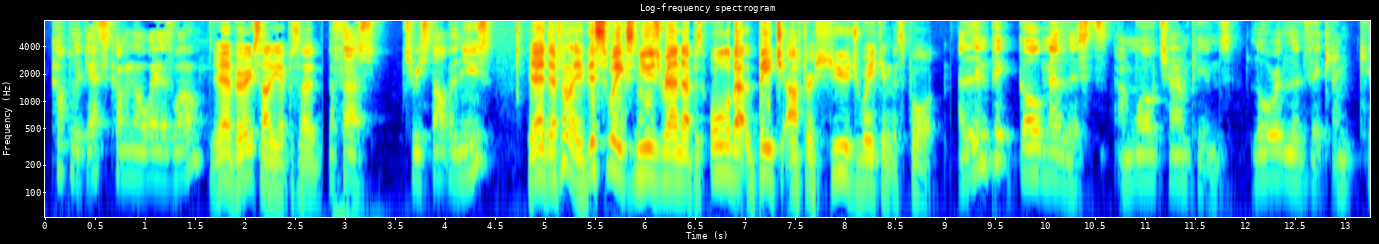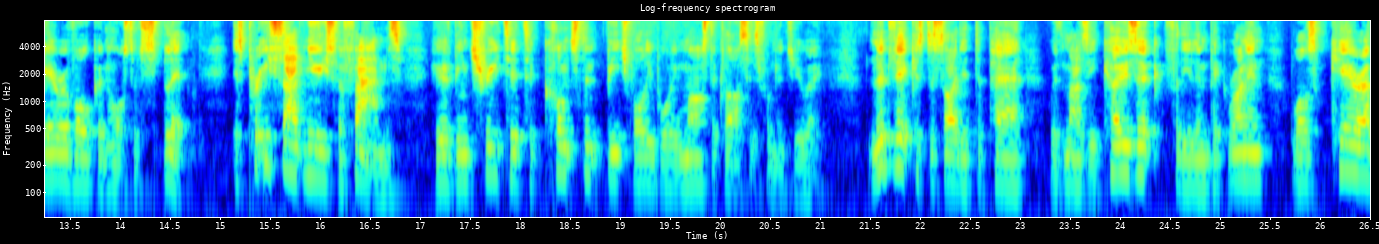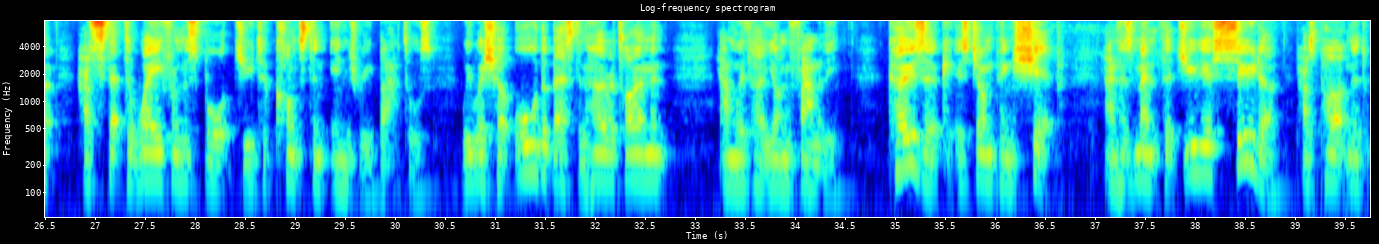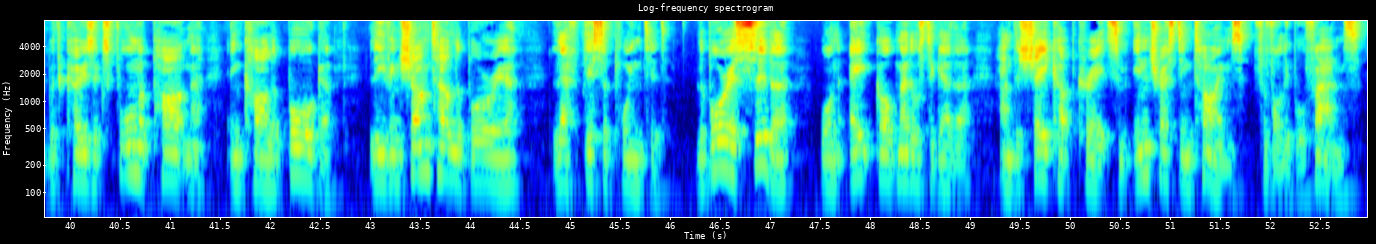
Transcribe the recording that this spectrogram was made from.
Couple of guests coming our way as well. Yeah, very exciting episode. But first, should we start with the news? Yeah, definitely. This week's news roundup is all about the beach after a huge week in the sport. Olympic gold medalists and world champions Laura Ludwig and Kira Walkenhorst have split. It's pretty sad news for fans who have been treated to constant beach volleyballing masterclasses from the duo. Ludwig has decided to pair with Mazi Kozuch for the Olympic running, whilst Kira has stepped away from the sport due to constant injury battles. We wish her all the best in her retirement and with her young family. Kozuch is jumping ship and has meant that Julius Sude has partnered with Kozuch's former partner in Karla Borger, leaving Chantal Laboureur left disappointed. Laboureur Sude won eight gold medals together, and the shake-up creates some interesting times for volleyball fans.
